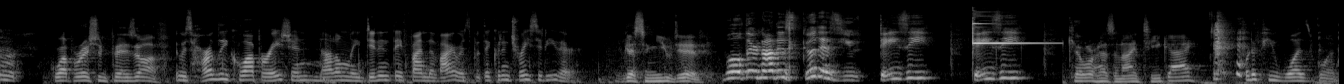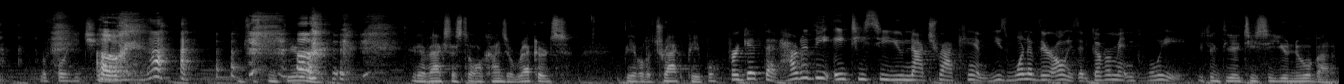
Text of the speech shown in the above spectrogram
Mm. Cooperation pays off. It was hardly cooperation. Not only didn't they find the virus, but they couldn't trace it either. I'm guessing you did. Well, they're not as good as you, Daisy. Daisy. Killer has an IT guy? What if he was one before he changed? Oh. Interesting theory. He'd have access to all kinds of records, be able to track people. Forget that. How did the ATCU not track him? He's one of their own. He's a government employee. You think the ATCU knew about him?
